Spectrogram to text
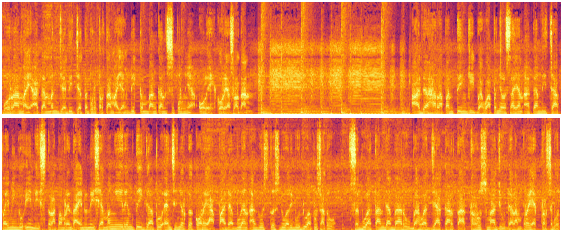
Boramai akan menjadi jet tempur pertama yang dikembangkan sepenuhnya oleh Korea Selatan. Ada harapan tinggi bahwa penyelesaian akan dicapai minggu ini setelah pemerintah Indonesia mengirim 30 insinyur ke Korea pada bulan Agustus 2021. Sebuah tanda baru bahwa Jakarta terus maju dalam proyek tersebut.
